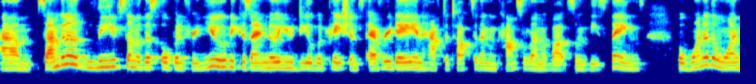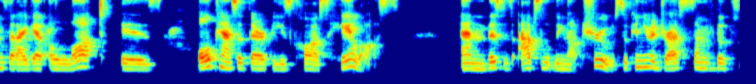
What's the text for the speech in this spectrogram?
Um, so I'm going to leave some of this open for you because I know you deal with patients every day and have to talk to them and counsel them about some of these things. But one of the ones that I get a lot is all cancer therapies cause hair loss. And this is absolutely not true. So can you address some of those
